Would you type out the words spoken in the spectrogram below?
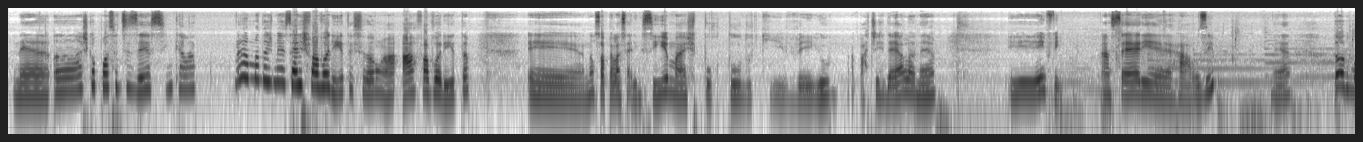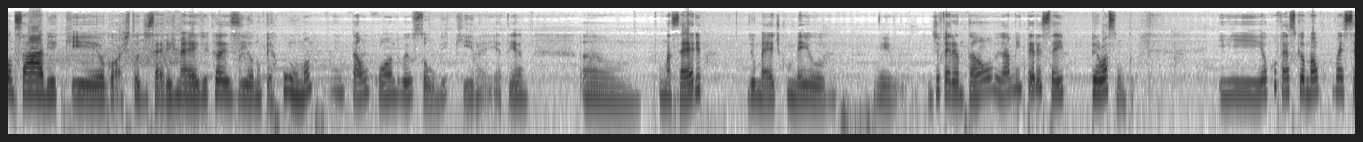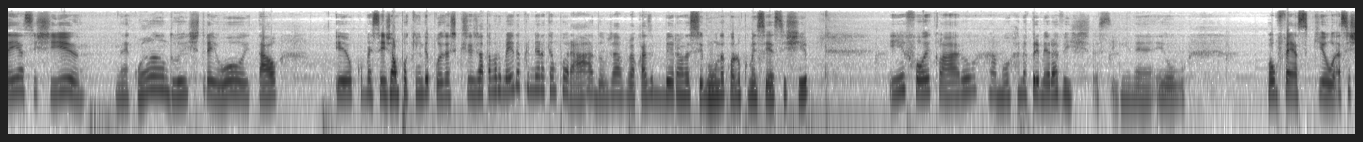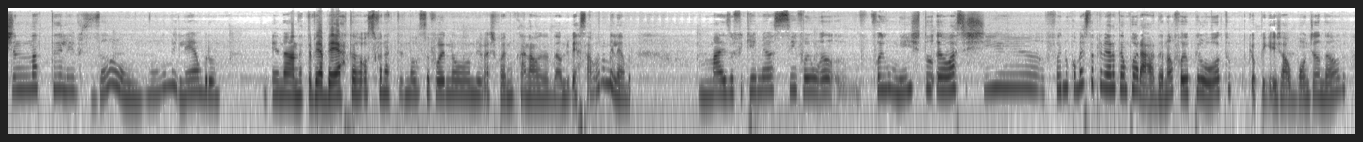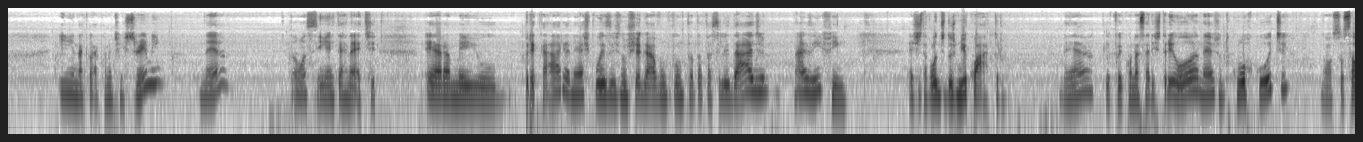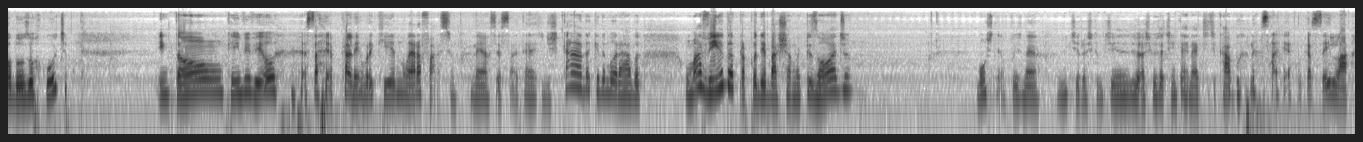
né? Uh, acho que eu posso dizer assim que ela é uma das minhas séries favoritas, se não a, a favorita. É, não só pela série em si, mas por tudo que veio a partir dela, né? E enfim, a série é House, né? Todo mundo sabe que eu gosto de séries médicas e eu não perco uma. Então, quando eu soube que né, ia ter um, uma série de um médico meio, meio diferentão, já me interessei pelo assunto. E eu confesso que eu não comecei a assistir né, quando estreou e tal. Eu comecei já um pouquinho depois, acho que já estava no meio da primeira temporada, já, já quase beirando a segunda, quando comecei a assistir. E foi, claro, amor na primeira vista, assim, né? Eu confesso que eu assisti na televisão, não me lembro, na, na TV aberta, ou se foi, na, ou se foi no, acho que foi no canal da Universal, eu não me lembro. Mas eu fiquei meio assim, foi um, foi um misto. Eu assisti. Foi no começo da primeira temporada, não foi o piloto, porque eu peguei já o bonde andando. E naquela época não tinha streaming, né? Então, assim, a internet era meio precária, né? As coisas não chegavam com tanta facilidade. Mas, enfim. A gente tá falando de 2004, né? Que foi quando a série estreou, né? Junto com o Orkut, nosso saudoso Orkut. Então, quem viveu essa época lembra que não era fácil, né? Acessar a internet de escada, que demorava uma vida para poder baixar um episódio. Bons tempos, né? Mentira, acho que não tinha, acho que eu já tinha internet de cabo nessa época, sei lá.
